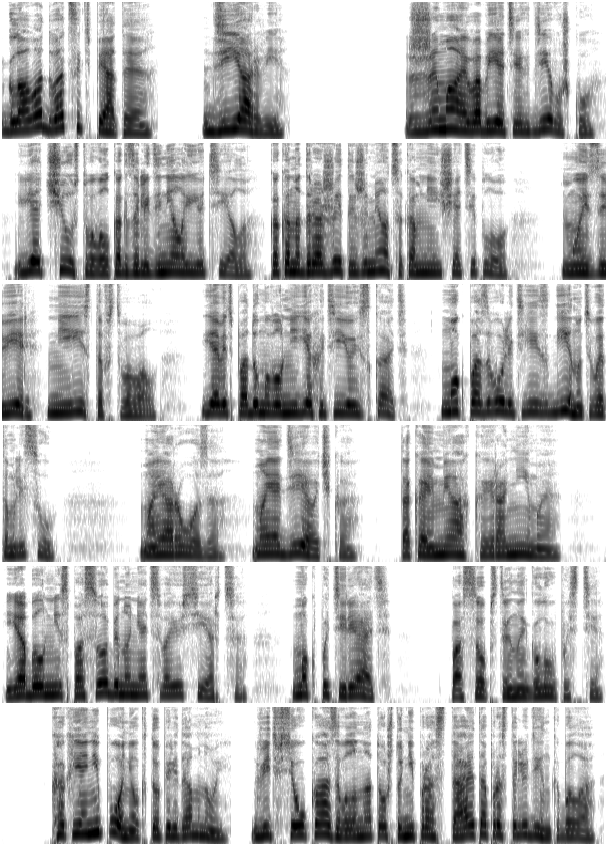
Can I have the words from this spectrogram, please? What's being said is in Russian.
Глава двадцать пятая. Дьярви. Сжимая в объятиях девушку, я чувствовал, как заледенело ее тело, как она дрожит и жмется ко мне, ища тепло. Мой зверь неистовствовал. Я ведь подумывал не ехать ее искать, мог позволить ей сгинуть в этом лесу. Моя роза, моя девочка, такая мягкая и ранимая — я был не способен унять свое сердце, мог потерять по собственной глупости. Как я не понял, кто передо мной. Ведь все указывало на то, что не простая та простолюдинка была.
